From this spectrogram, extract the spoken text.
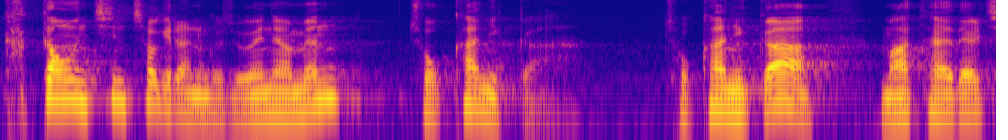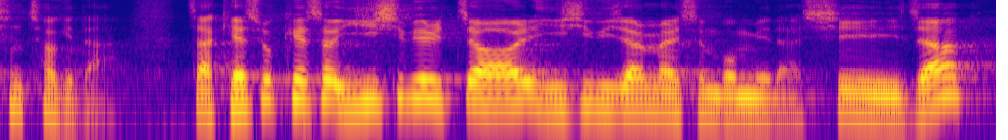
가까운 친척이라는 거죠. 왜냐하면 조카니까. 조카니까 맡아야 될 친척이다. 자, 계속해서 21절, 22절 말씀 봅니다. 시작.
